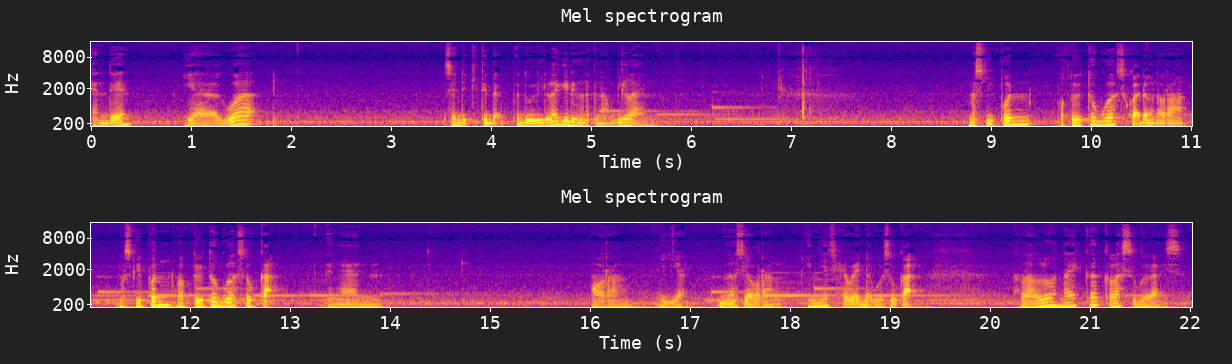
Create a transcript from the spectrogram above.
And then ya gue sedikit tidak peduli lagi dengan penampilan. Meskipun waktu itu gue suka dengan orang meskipun waktu itu gue suka dengan orang iya benar sih orang ini cewek dah gue suka. Lalu naik ke kelas 11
